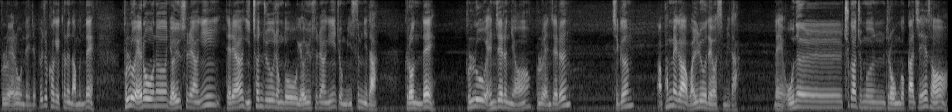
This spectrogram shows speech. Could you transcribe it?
블루 에로우인데 이제 뾰족하게 크는 나무인데 블루 에로우는 여유 수량이 대략 2,000주 정도 여유 수량이 좀 있습니다. 그런데 블루 엔젤은요. 블루 엔젤은 지금 아, 판매가 완료되었습니다. 네, 오늘 추가 주문 들어온 것까지 해서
